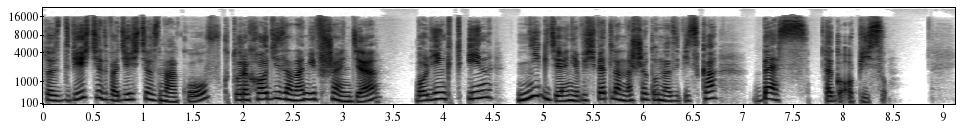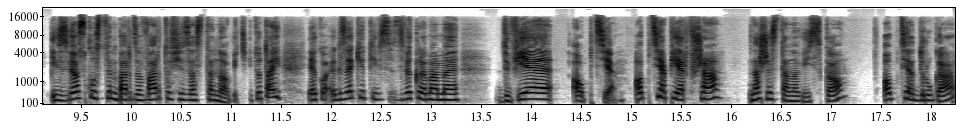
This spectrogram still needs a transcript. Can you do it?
to jest 220 znaków, które chodzi za nami wszędzie, bo LinkedIn nigdzie nie wyświetla naszego nazwiska bez tego opisu. I w związku z tym bardzo warto się zastanowić. I tutaj jako executives zwykle mamy dwie opcje. Opcja pierwsza, nasze stanowisko. Opcja druga,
